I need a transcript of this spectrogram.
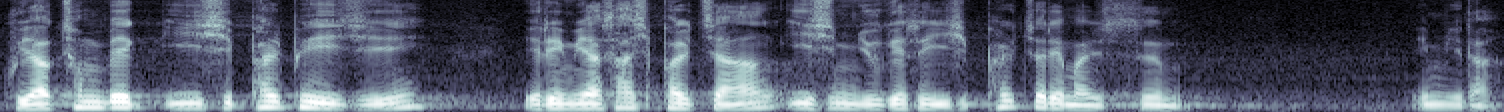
구약 1128페이지 예레미야 48장 26에서 28절의 말씀입니다.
